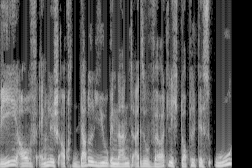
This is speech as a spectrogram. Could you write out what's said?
W auf Englisch auch W genannt, also wörtlich doppeltes U.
